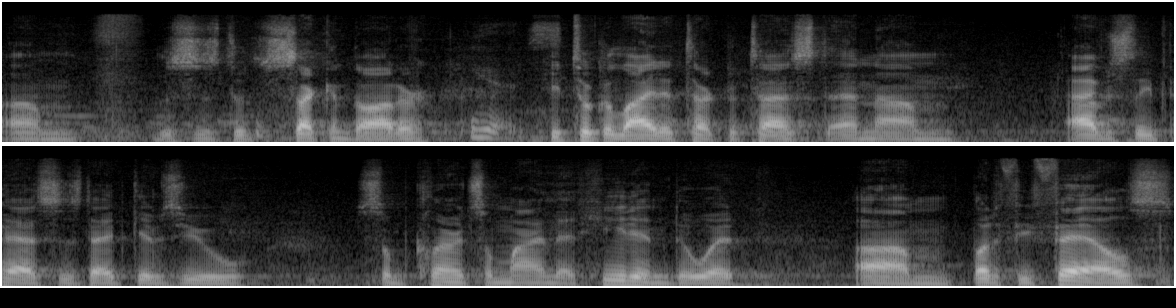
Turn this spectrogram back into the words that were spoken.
Um, this is the second daughter. Yes. He took a lie detector test and um, obviously passes. That gives you some clearance of mind that he didn't do it. Um, but if he fails,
